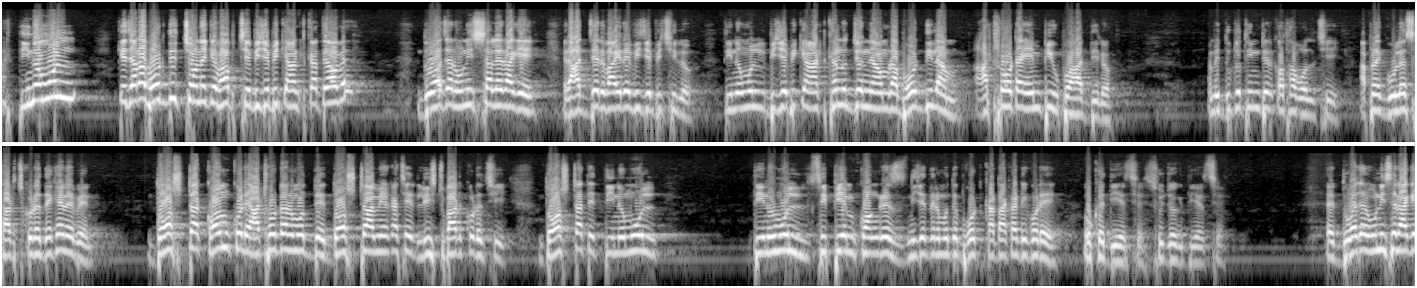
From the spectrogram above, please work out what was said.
আর তৃণমূলকে যারা ভোট দিচ্ছে, অনেকে ভাবছে বিজেপিকে আটকাতে হবে। দু হাজার উনিশ সালের আগে রাজ্যের বাইরে বিজেপি ছিল। তৃণমূল বিজেপিকে আটকানোর জন্য আমরা ভোট দিলাম, আঠেরোটা এমপি উপহার দিল। আমি দুটো তিনটের কথা বলছি, আপনার গুগলে সার্চ করে দেখে নেবেন। দশটা কম করে আঠেরোটার মধ্যে দশটা আমি কাছে লিস্ট বার করেছি। দশটাতে তৃণমূল তৃণমূল সিপিএম কংগ্রেস নিজেদের মধ্যে ভোট কাটাকাটি করে ওকে দিয়েছে, সুযোগ দিয়েছে। দু হাজার উনিশের আগে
